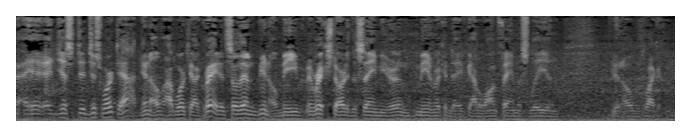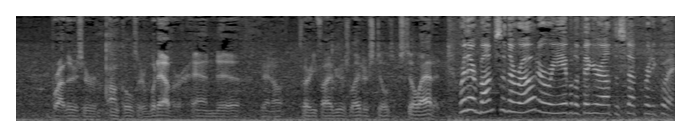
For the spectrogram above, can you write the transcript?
it, it just it just worked out. You know, it worked out great. And so then, you know, me and Rick started the same year, and me and Rick and Dave got along famously, and you know, it was like brothers or uncles or whatever. And uh, you know, 35 years later, still still at it. Were there bumps in the road, or were you able to figure out the stuff pretty quick?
